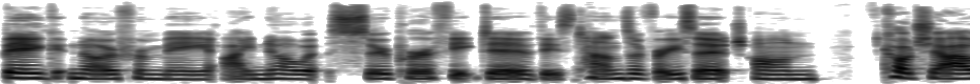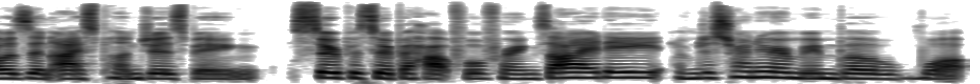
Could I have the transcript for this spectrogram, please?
big no from me. I know it's super effective. There's tons of research on cold showers and ice plunges being super, super helpful for anxiety. I'm just trying to remember what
